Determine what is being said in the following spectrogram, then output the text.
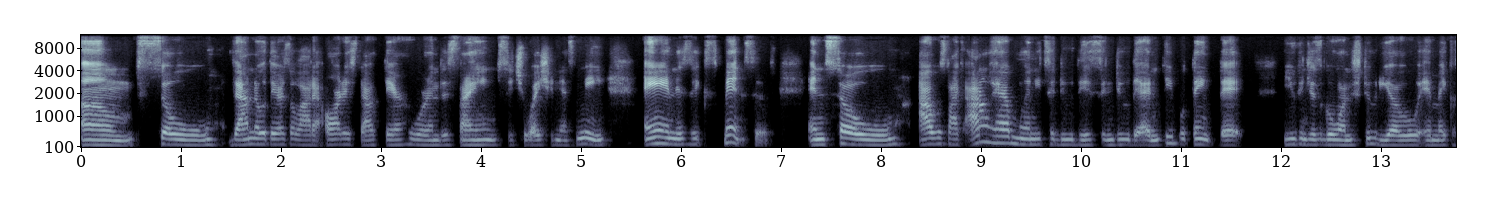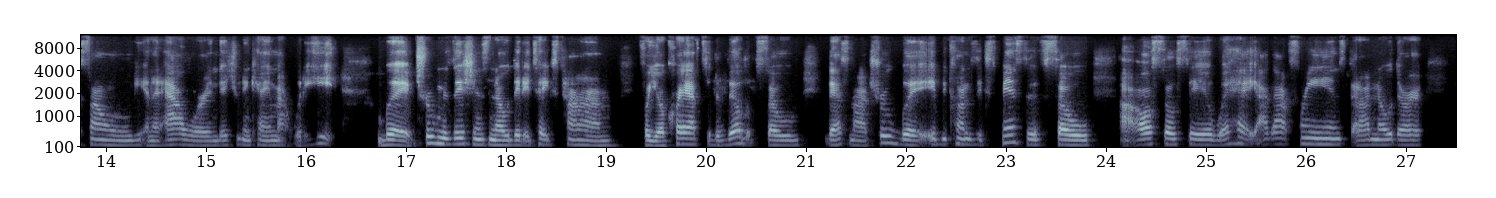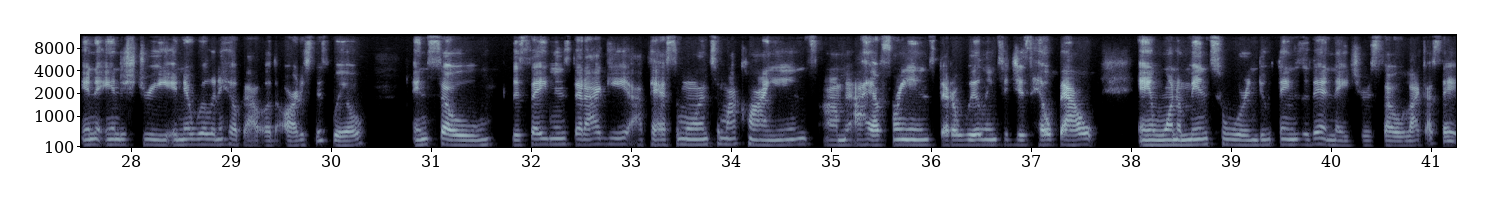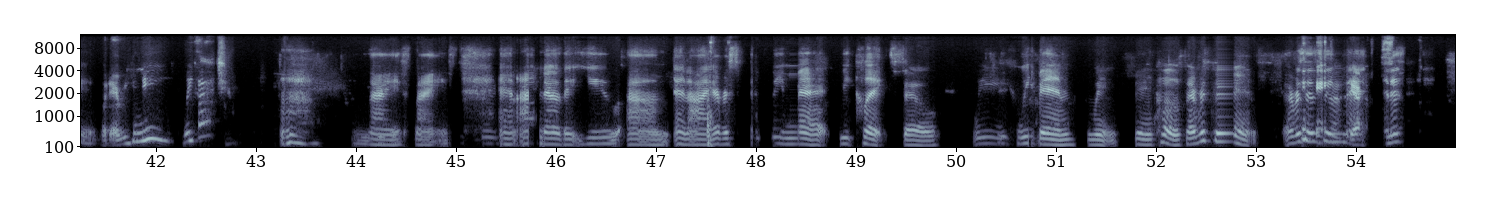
Um, so I know there's a lot of artists out there who are in the same situation as me and it's expensive. And so I was like, I don't have money to do this and do that. And people think that you can just go in the studio and make a song in an hour and that you then came out with a hit. But true musicians know that it takes time for your craft to develop. So that's not true, but it becomes expensive. So I also said, well, hey, I got friends that I know they're in the industry and they're willing to help out other artists as well. And so the savings that I get, I pass them on to my clients. Um, I have friends that are willing to just help out and want to mentor and do things of that nature. So like I said, whatever you need, we got you. Nice, nice. And I know that you um and I ever since we met, we clicked. So we we've been we been close ever since. Ever since we met. And it's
